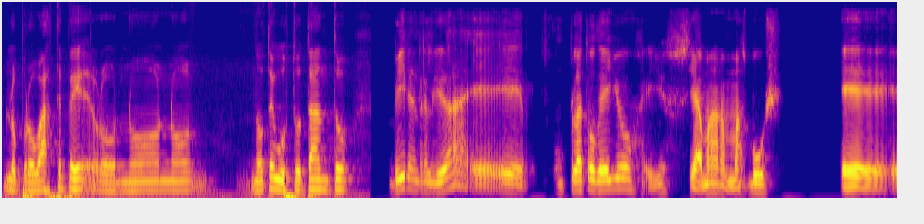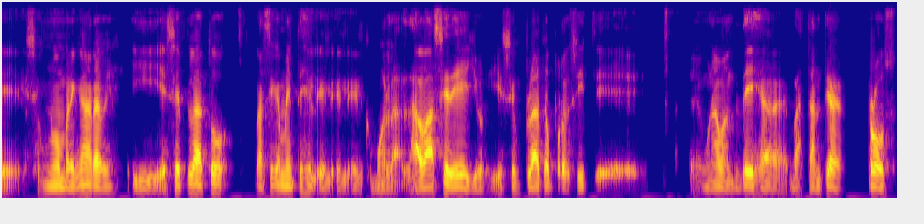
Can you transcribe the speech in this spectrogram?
lo probaste, pero no, no, no te gustó tanto? Mira, en realidad, eh, un plato de ellos, ellos se llama masbush, eh, es un nombre en árabe, y ese plato básicamente es el, como la, la, base de ellos, y ese es un plato, por decirte, una bandeja, bastante arroz,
